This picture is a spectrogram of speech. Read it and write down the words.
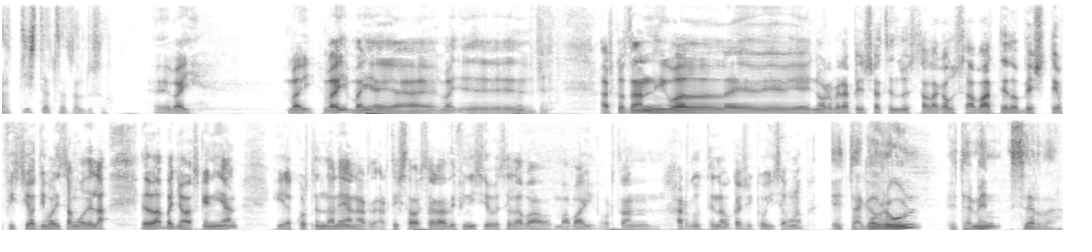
artistatzat alduzu. E, bai, Bai, bai, bai, e, bai, e, askotan igual e, norbera pensatzen du ez dela gauza bat edo beste ofizio bat izango dela, edo ba, baina azkenian, irakortzen danean artista bastara definizio bezala, ba, ba bai, hortan jarduten hau, kasiko izango Eta gaur egun, eta hemen zer da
